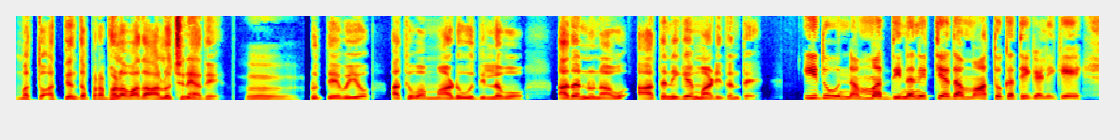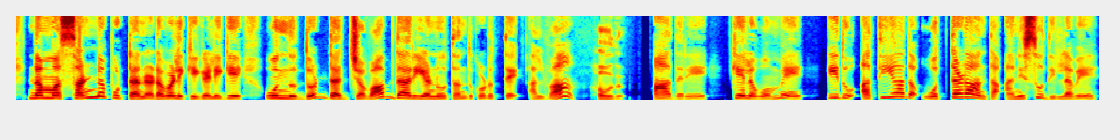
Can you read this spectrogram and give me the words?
ಮತ್ತು ಅತ್ಯಂತ ಪ್ರಬಲವಾದ ಆಲೋಚನೆ ಅದೇ. ಮಾಡುತ್ತೇವೆಯೋ ಅಥವಾ ಮಾಡುವುದಿಲ್ಲವೋ ಅದನ್ನು ನಾವು ಆತನಿಗೆ ಮಾಡಿದಂತೆ. ಇದು ನಮ್ಮ ದಿನನಿತ್ಯದ ಮಾತುಕತೆಗಳಿಗೆ ನಮ್ಮ ಸಣ್ಣ ಪುಟ್ಟ ನಡವಳಿಕೆಗಳಿಗೆ ಒಂದು ದೊಡ್ಡ ಜವಾಬ್ದಾರಿಯನ್ನು ತಂದುಕೊಡುತ್ತೆ ಅಲ್ವಾ? ಹೌದು. ಆದರೆ ಕೆಲವೊಮ್ಮೆ ಇದು ಅತಿಯಾದ ಒತ್ತಡ ಅಂತ ಅನಿಸುವುದಿಲ್ಲವೇ?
